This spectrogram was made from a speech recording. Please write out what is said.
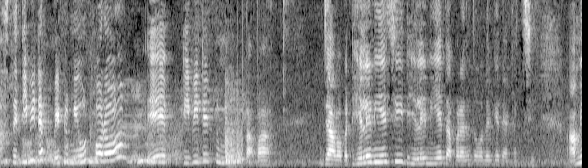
আস্তে টিভিটা একটু মিউট করো। এ টিভিটা একটু মিউট বাবা যা বাবা ঢেলে নিয়েছি ঢেলে নিয়ে তারপর আমি তোমাদেরকে দেখাচ্ছি। আমি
